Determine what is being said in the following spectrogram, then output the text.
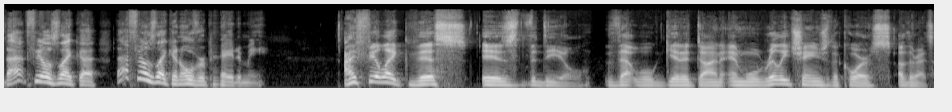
that feels like a that feels like an overpay to me. I feel like this is the deal that will get it done and will really change the course of the Reds.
